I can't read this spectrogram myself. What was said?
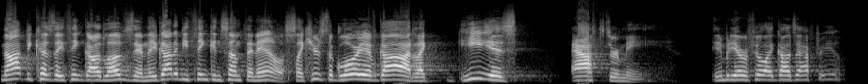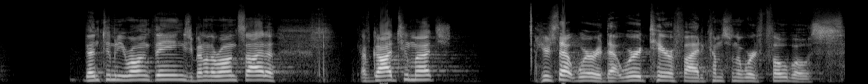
not because they think God loves them. They've got to be thinking something else. Like, here's the glory of God. Like, He is after me. Anybody ever feel like God's after you? Done too many wrong things? You've been on the wrong side of, of God too much? Here's that word. That word terrified comes from the word phobos.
